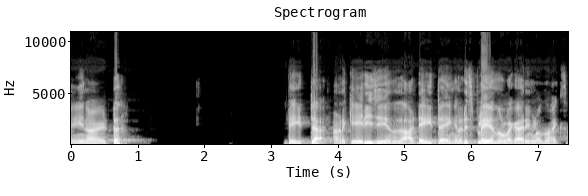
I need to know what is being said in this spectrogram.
മെയിനായിട്ട് ഡേറ്റ ആണ് കേരി ചെയ്യുന്നത്. ആ ഡേറ്റ എങ്ങനെ ഡിസ്പ്ലേ ചെയ്യുന്നുള്ള കാര്യങ്ങളൊന്നും എക്സ്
